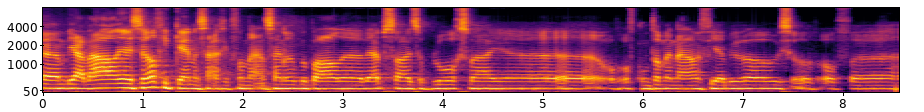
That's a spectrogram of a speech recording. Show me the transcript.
um, ja, waar haal jij zelf je kennis eigenlijk vandaan? Zijn er ook bepaalde websites of blogs waar je, uh, of, of, komt dat met name via bureaus? Of, of uh,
